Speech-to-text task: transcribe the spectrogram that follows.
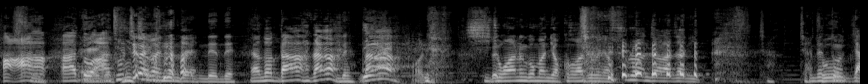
아아또 야, 아, 이거 둘째가 둘째가 있는데 있는데. 네네 야, 너 나, 나가! 네. 나가! 아니 시 좋아하는 것만 엮어가지고 그냥 술을 한잔 하자니. 자, 근데 좋은- 또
